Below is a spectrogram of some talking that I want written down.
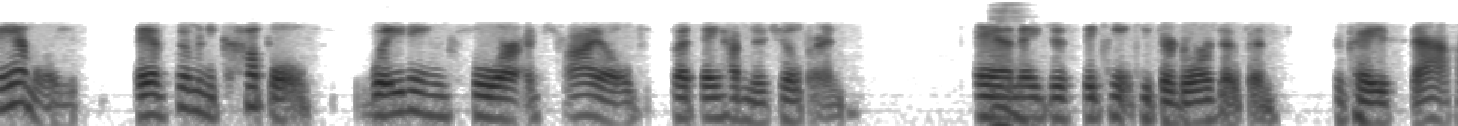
families. They have so many couples waiting for a child, but they have no children, and mm. they just they can't keep their doors open to pay staff.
